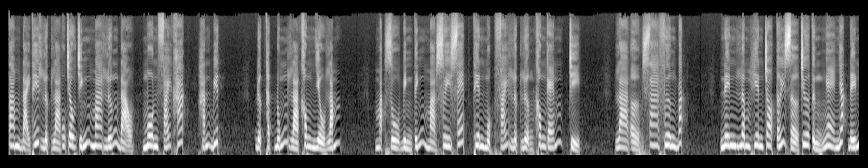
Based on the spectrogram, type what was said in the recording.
Tam đại thế lực là U Châu chính ma lưỡng đạo, môn phái khác, hắn biết. Được thật đúng là không nhiều lắm. Mặc dù bình tĩnh mà suy xét thiên mục phái lực lượng không kém, chỉ là ở xa phương Bắc. Nên Lâm Hiên cho tới giờ chưa từng nghe nhắc đến.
